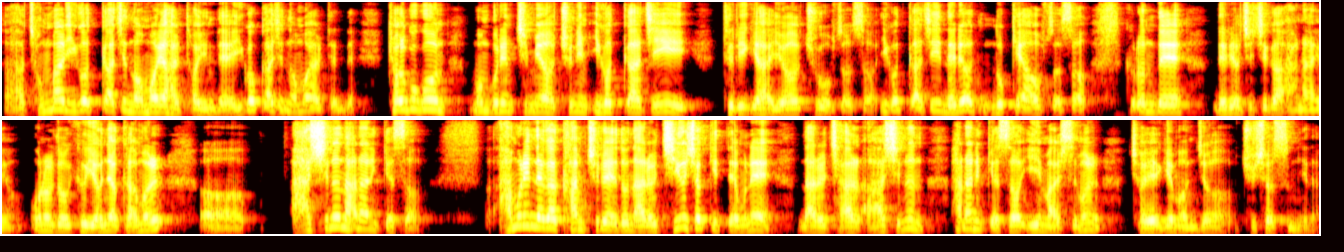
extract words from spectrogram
아, 정말 이것까지 넘어야 할 터인데 이것까지 넘어야 할 텐데 결국은 몸부림치며 주님 이것까지 드리게 하여 주옵소서 이것까지 내려놓게 하옵소서 그런데 내려지지가 않아요 오늘도 그 연약함을 어, 아시는 하나님께서 아무리 내가 감추려 해도 나를 지으셨기 때문에 나를 잘 아시는 하나님께서 이 말씀을 저에게 먼저 주셨습니다.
